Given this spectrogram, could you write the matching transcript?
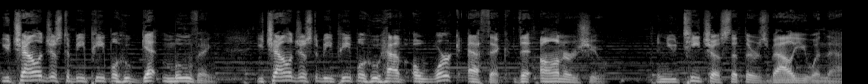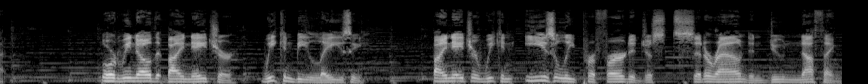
You challenge us to be people who get moving. You challenge us to be people who have a work ethic that honors you and you teach us that there's value in that. Lord, we know that by nature we can be lazy. By nature, we can easily prefer to just sit around and do nothing.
